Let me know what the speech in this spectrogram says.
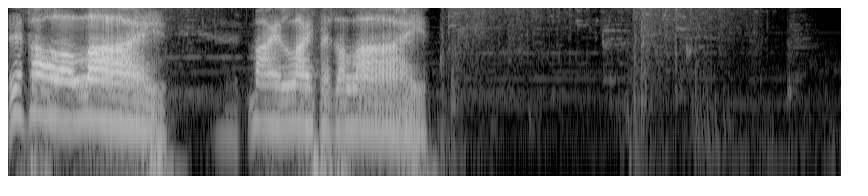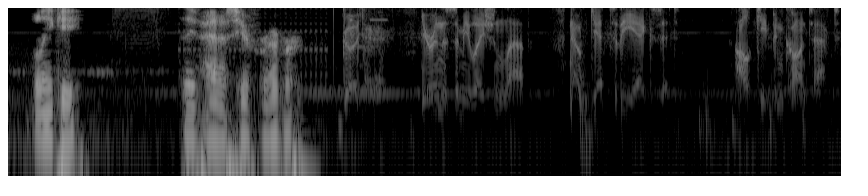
It's all a lie! My life is a lie! Blinky, they've had us here forever. Good. You're in the simulation lab. Now get to the exit. I'll keep in contact.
